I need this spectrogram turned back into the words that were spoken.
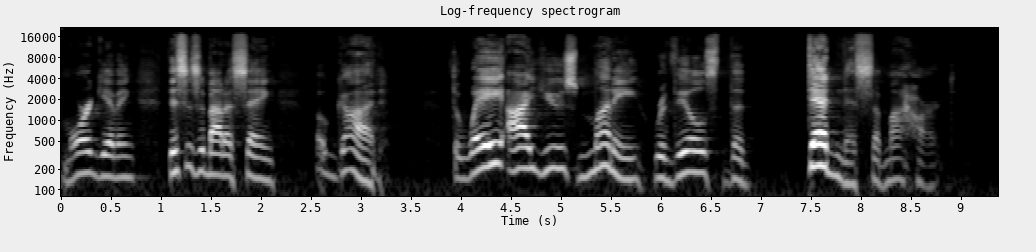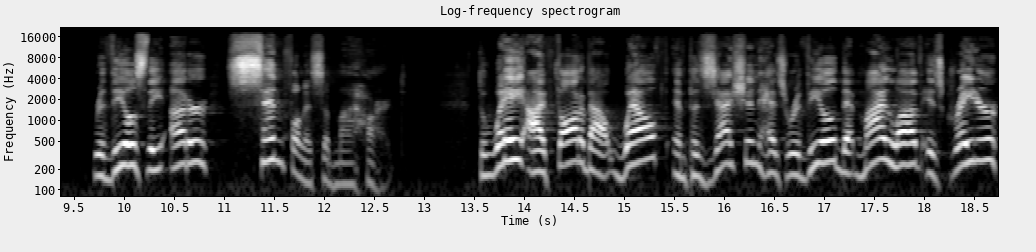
more giving. This is about us saying, Oh God, the way I use money reveals the deadness of my heart, reveals the utter sinfulness of my heart. The way I've thought about wealth and possession has revealed that my love is greater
